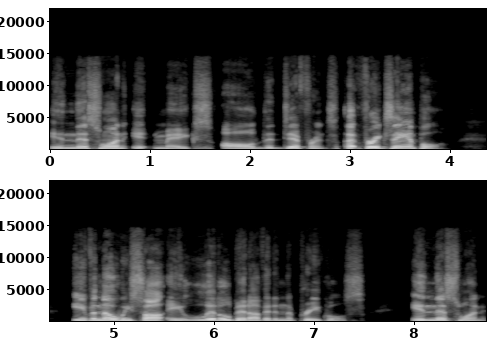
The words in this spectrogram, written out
in this one it makes all the difference Uh, for example even though we saw a little bit of it in the prequels in this one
